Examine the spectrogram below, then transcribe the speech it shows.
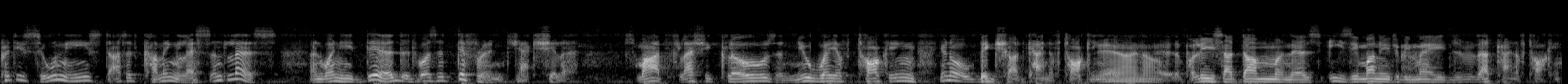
pretty soon he started coming less and less. And when he did, it was a different Jack Schiller. Smart, flashy clothes, a new way of talking. You know, big shot kind of talking. Yeah, I know. Uh, the police are dumb and there's easy money to be made. That kind of talking.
